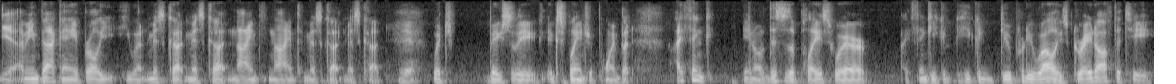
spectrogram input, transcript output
Yeah, I mean, back in April, he went miscut, miscut, ninth, ninth, miscut, miscut. Yeah. Which basically explains your point. But I think you know this is a place where I think he could he could do pretty well. He's great off the tee.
